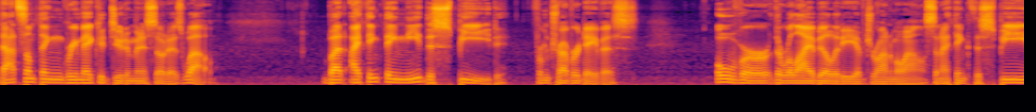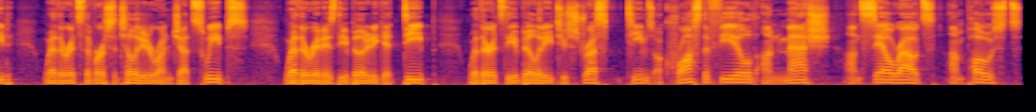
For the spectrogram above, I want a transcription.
That's something Green Bay could do to Minnesota as well. But I think they need the speed from Trevor Davis over the reliability of Geronimo Allison. I think the speed, whether it's the versatility to run jet sweeps, whether it is the ability to get deep, whether it's the ability to stress teams across the field on mesh, on sail routes, on posts,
